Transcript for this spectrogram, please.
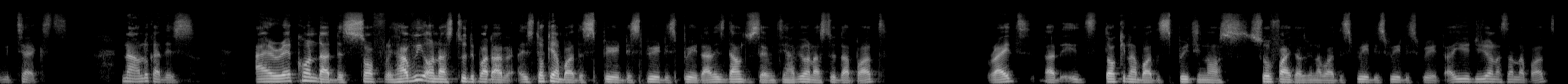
with text. Now look at this. I reckon that the suffering. Have we understood the part that is talking about the spirit, the spirit, the spirit? That is down to 17. Have you understood that part? Right? That it's talking about the spirit in us. So far it has been about the spirit, the spirit, the spirit. Are you do you understand that part?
